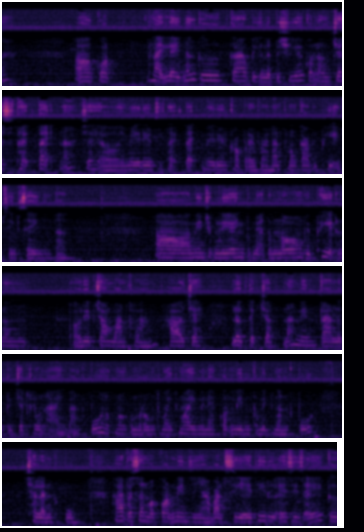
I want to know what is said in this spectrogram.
ណាអឺគាត់ផ្នែកលេខហ្នឹងគឺក្រៅពីគណិតវិទ្យាគាត់នៅចេះស្ថិតិណាចេះមេរៀនស្ថិតិមេរៀន corporate finance ក្នុងការវិភាគផ្សេងផ្សេងអញ្ចឹងទៅអឺមានជំនាញទំនាក់ទំនងវិភាគនិង រៀបចំបានខ្លាំងហើយចេះលើកទឹកចិត្តណាមានការលើកទឹកចិត្តខ្លួនឯងបានខ្ពស់នៅក្នុងគម្រោងថ្មីថ្មីមានគាត់មាន commitment ខ្ពស់ challenge ខ្ពស់ហើយបើសិនបើគាត់មានសញ្ញាបត្រ CAT ឬ ACCA គឺ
